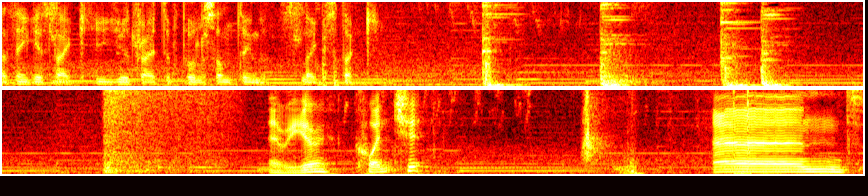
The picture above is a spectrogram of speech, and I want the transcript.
I think it's like you, try to pull something that's like stuck. There we go. Quench it. And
